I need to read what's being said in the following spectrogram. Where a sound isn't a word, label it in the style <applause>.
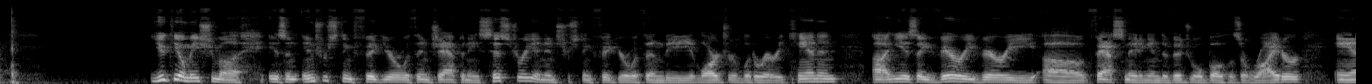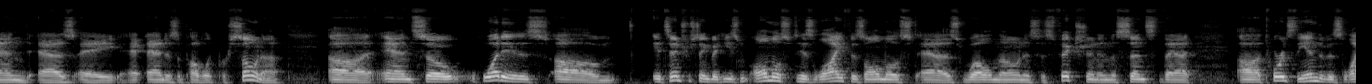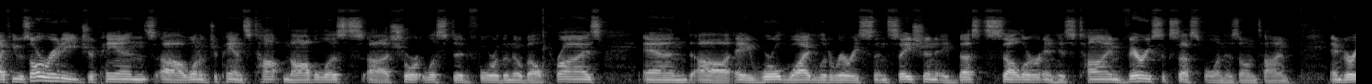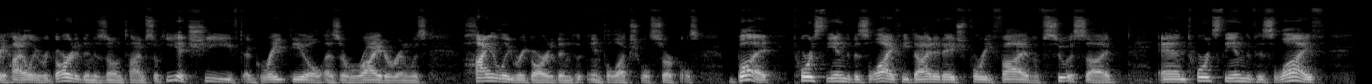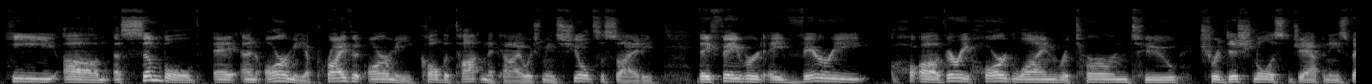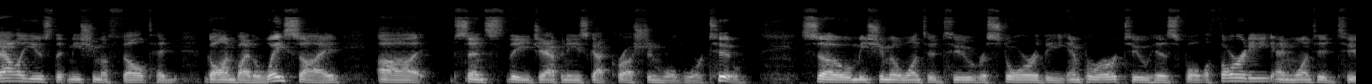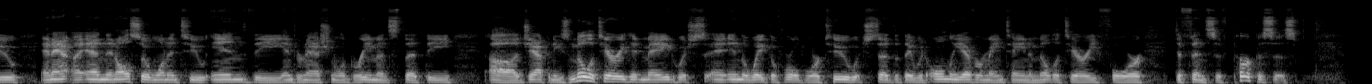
Yukio Mishima is an interesting figure within Japanese history, an interesting figure within the larger literary canon. Uh, he is a very, very uh, fascinating individual, both as a writer and as a and as a public persona. Uh, and so, what is um, it's interesting, but he's almost his life is almost as well known as his fiction in the sense that uh, towards the end of his life, he was already Japan's uh, one of Japan's top novelists, uh, shortlisted for the Nobel Prize, and uh, a worldwide literary sensation, a bestseller in his time, very successful in his own time, and very highly regarded in his own time. So he achieved a great deal as a writer and was highly regarded in intellectual circles. But towards the end of his life, he died at age 45 of suicide, and towards the end of his life, he um, assembled a, an army, a private army called the Tatenokai, which means Shield Society. They favored a very, uh, very hardline return to traditionalist Japanese values that Mishima felt had gone by the wayside uh, since the Japanese got crushed in World War II. So Mishima wanted to restore the emperor to his full authority and wanted to, and, and then also wanted to end the international agreements that the uh, Japanese military had made, which in the wake of World War II, which said that they would only ever maintain a military for defensive purposes.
